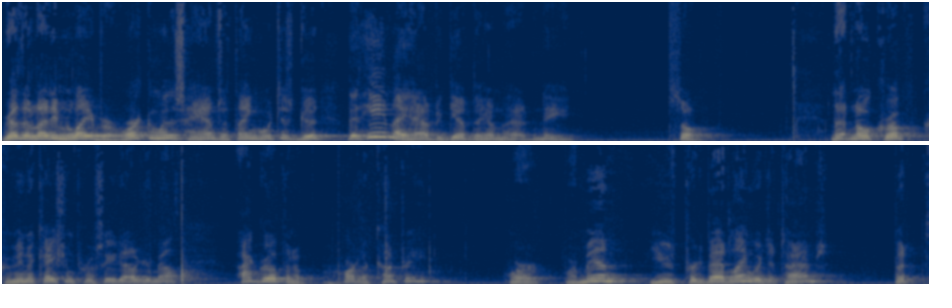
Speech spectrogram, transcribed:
Rather let him labor, working with his hands a thing which is good, that he may have to give to him that need. So, let no corrupt communication proceed out of your mouth. I grew up in a part of the country where where men use pretty bad language at times, but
